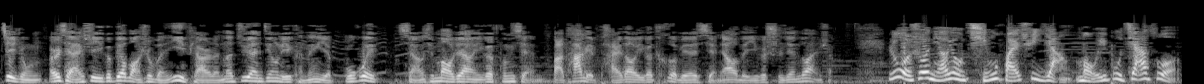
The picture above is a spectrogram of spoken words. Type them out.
这种，而且还是一个标榜是文艺片儿的，那剧院经理肯定也不会想要去冒这样一个风险，把它给排到一个特别险要的一个时间段上。如果说你要用情怀去养某一部佳作，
